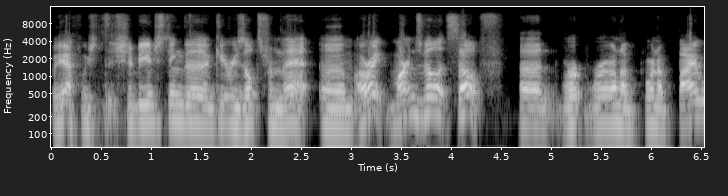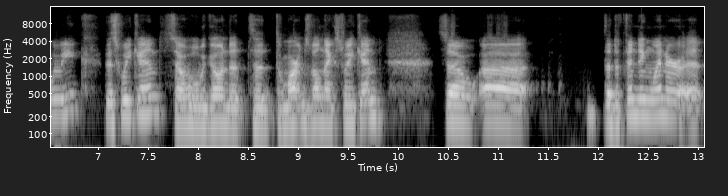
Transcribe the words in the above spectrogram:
but yeah, we should, it should be interesting to get results from that. Um, all right, Martinsville itself. Uh, we're, we're on a we're on a bye week this weekend, so we'll be going to, to, to Martinsville next weekend. So uh, the defending winner at,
